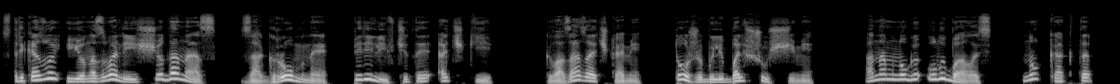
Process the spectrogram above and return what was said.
Стрекозой ее назвали еще до нас, за огромные переливчатые очки. Глаза за очками тоже были большущими. Она много улыбалась, но как-то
